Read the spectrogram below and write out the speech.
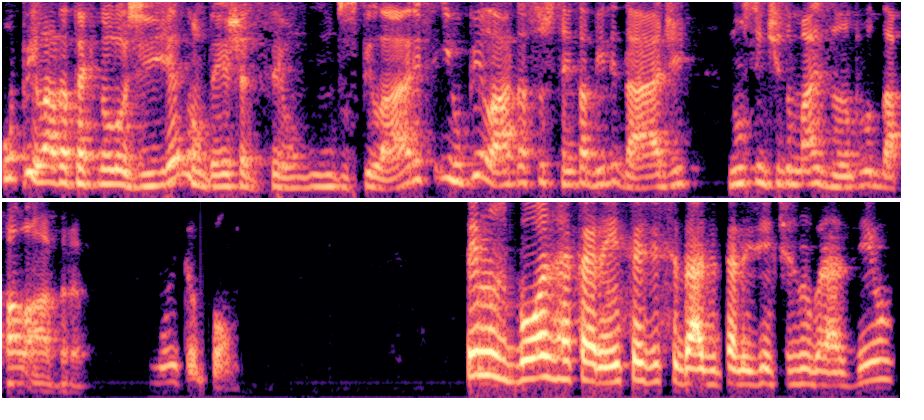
O pilar da tecnologia não deixa de ser um dos pilares, e o pilar da sustentabilidade, no sentido mais amplo da palavra. Muito bom. Temos boas referências de cidades inteligentes no Brasil?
